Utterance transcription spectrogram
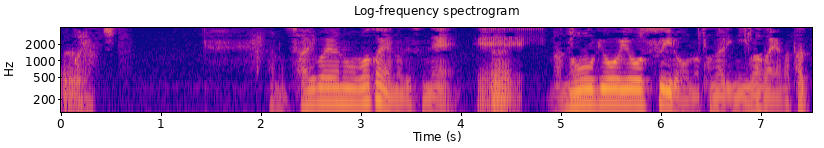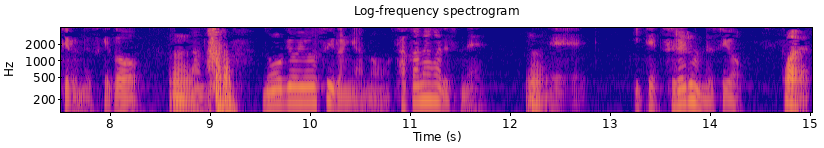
うん。わかりました。あの、幸いあの、我が家のですね、えー、うんまあ、農業用水路の隣に我が家が立ってるんですけど、うん、あの農業用水路にあの、魚がですね、うん、えー、いて釣れるんですよ。はい。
